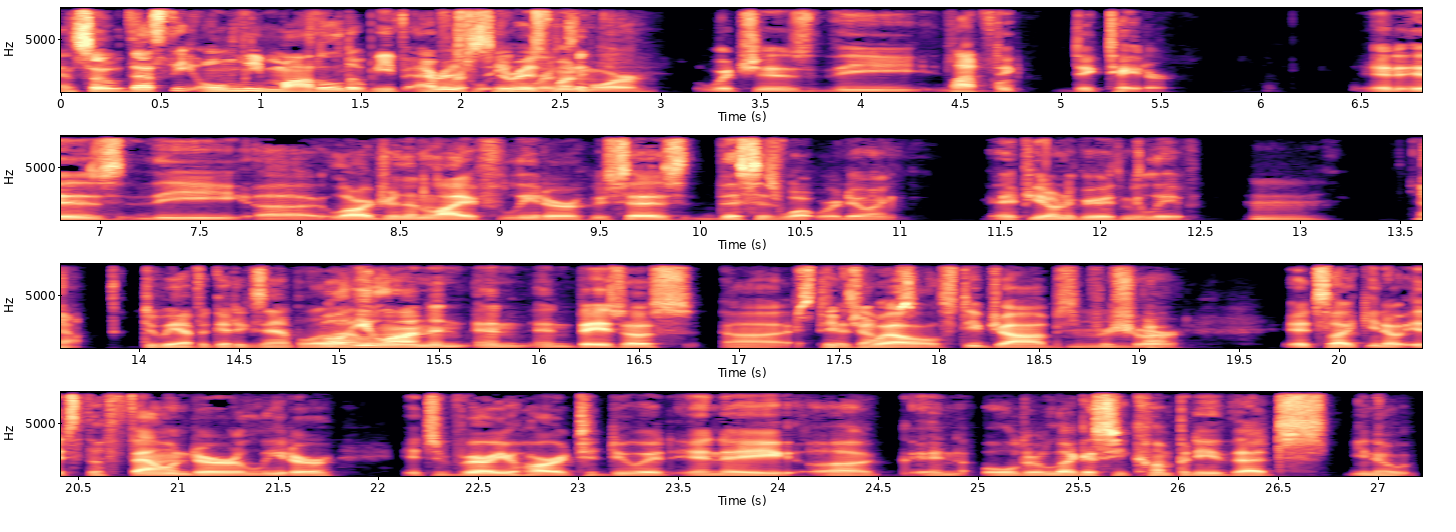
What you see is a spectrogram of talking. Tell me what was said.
and so that's the only model that we've ever There is, seen. there is one it's a- more, which is the Platform. dic- dictator. It is the uh, larger than life leader who says, "This is what we're doing. If you don't agree with me, leave." Do we have a good example of Well, that? one? Elon and and, and Bezos uh, as Jobs. well, Steve Jobs for sure. It's like you know, it's the founder leader. It's very hard to do it in a uh, an older legacy company that's you know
